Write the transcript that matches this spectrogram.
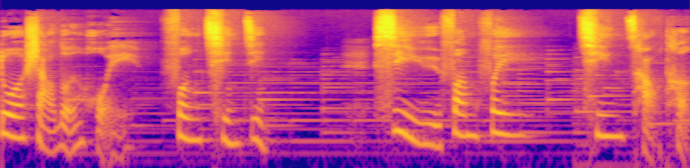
多少轮回。风清净，细雨芳菲，青草藤。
